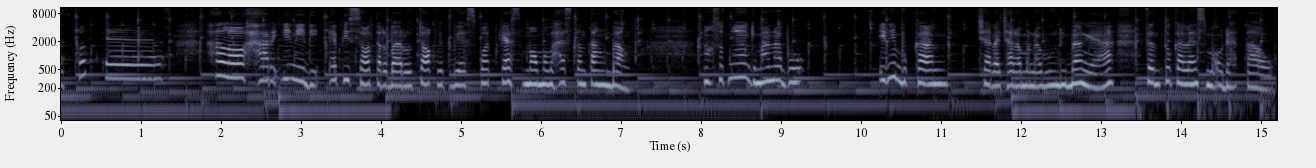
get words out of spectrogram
BS Podcast. Halo, hari ini di episode terbaru Talk with BS Podcast mau membahas tentang bank. Maksudnya gimana, Bu? Ini bukan cara-cara menabung di bank ya. Tentu kalian semua udah tahu.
